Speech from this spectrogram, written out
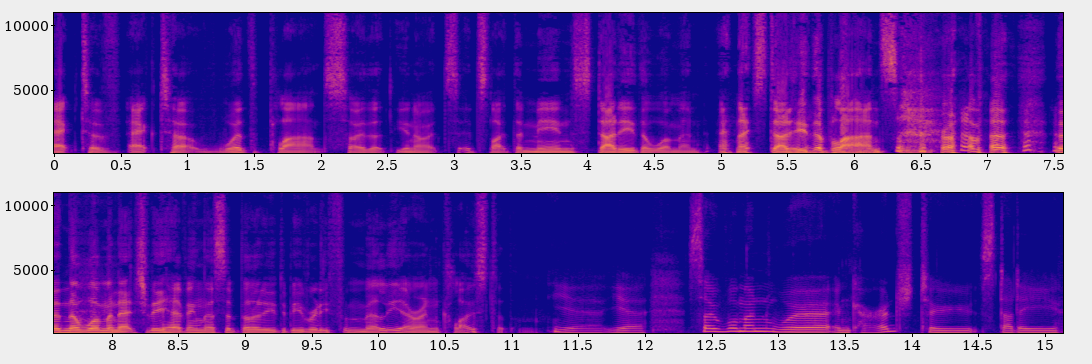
active actor with plants so that you know it's it's like the men study the women and they study the plants rather than the woman actually having this ability to be really familiar and close to them Yeah, yeah. So women were encouraged to study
